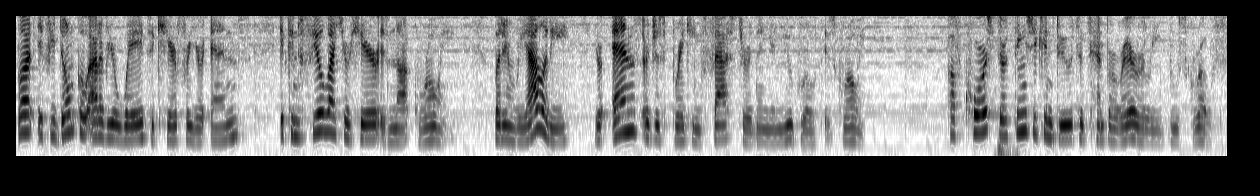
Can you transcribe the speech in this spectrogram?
But if you don't go out of your way to care for your ends, it can feel like your hair is not growing. But in reality, your ends are just breaking faster than your new growth is growing. Of course, there are things you can do to temporarily boost growth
